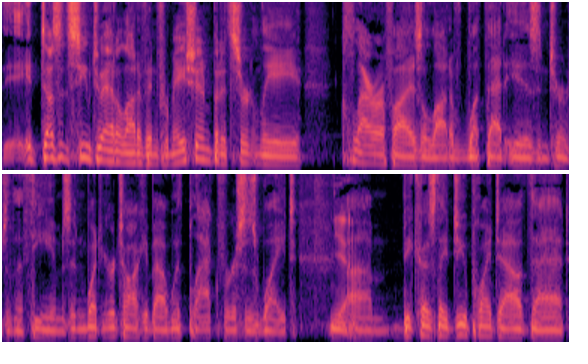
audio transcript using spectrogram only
it doesn't seem to add a lot of information, but it certainly clarifies a lot of what that is in terms of the themes and what you're talking about with black versus white. Yeah. Um, because they do point out that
